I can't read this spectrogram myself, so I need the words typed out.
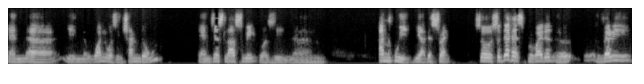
And uh, in one was in Shandong, and just last week was in uh, Anhui. Yeah, that's right. So, so that has provided a, very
